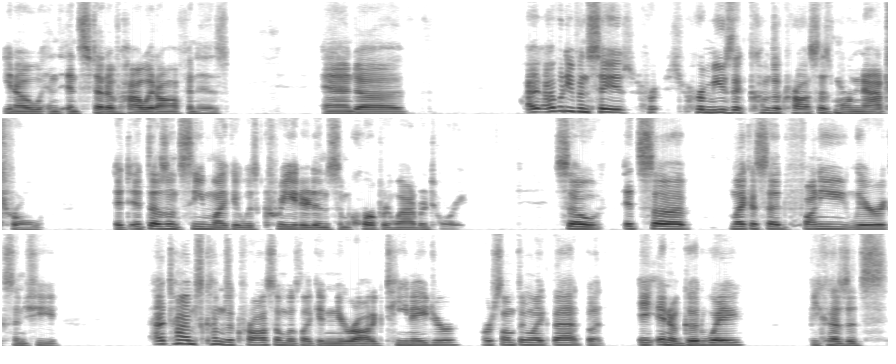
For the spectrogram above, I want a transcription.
you know, instead of how it often is. And uh, I, I would even say her her music comes across as more natural. It it doesn't seem like it was created in some corporate laboratory. So it's uh like I said, funny lyrics, and she at times comes across almost like a neurotic teenager or something like that, but in a good way because it's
